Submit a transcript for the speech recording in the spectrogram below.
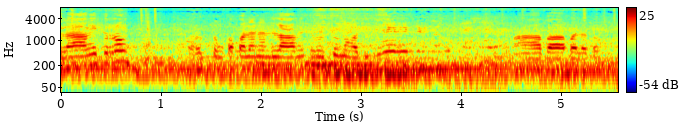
Langit road. Karugtong pa pala ng langit road to mga dudes. Mahaba pala to.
